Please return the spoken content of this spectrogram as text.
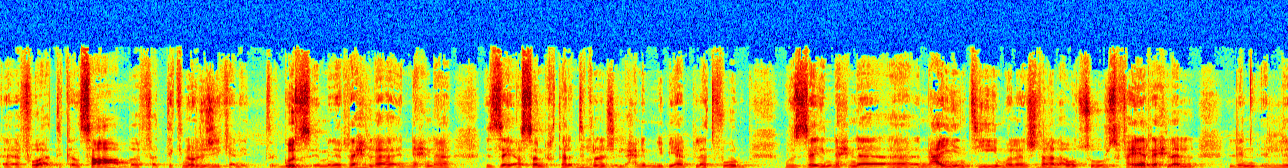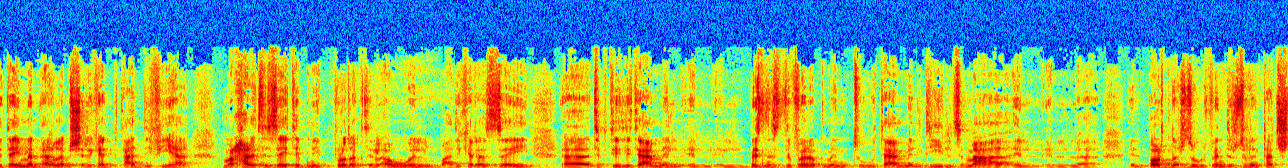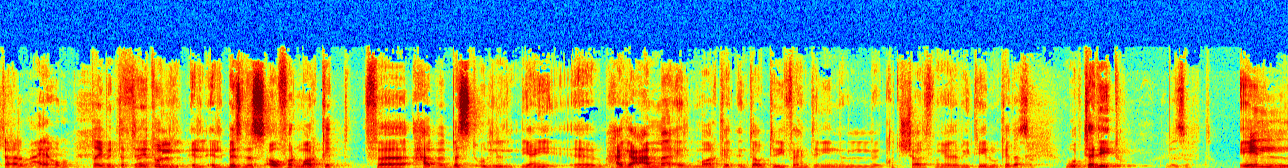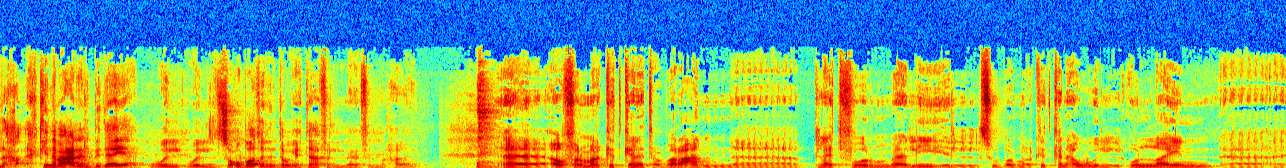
في وقت كان صعب فال technology كانت جزء من الرحلة إن إحنا إزاي أصلا نختار ال technology اللي هنبني بيها ال platform وإزاي إن إحنا آه، نعين team ولا نشتغل outsource فهي الرحلة اللي دايما أغلب الشركات بتعدي فيها. مرحلة إزاي تبني ال product الأول وبعد كده إزاي آه، تبتدي تعمل ال business development وتعمل deals مع ال partners وال vendors اللي أنت هتشتغل معاهم. طيب أنت ابتديتوا ال- ال business Over Market فحابب بس تقول يعني آه، حاجة عامة ال market انت قلت لي فهمتني ان كنت شغال في مجال ال retail وكده. وابتديتوا بالظبط. إيه اللي احكي لنا بقى على البداية وال- والصعوبات اللي انت واجهتها في في المرحلة دي. Over Market كانت عبارة عن آه، platform للسوبر ماركت. كان أول online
